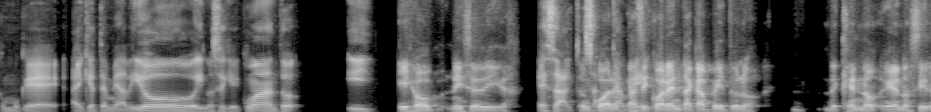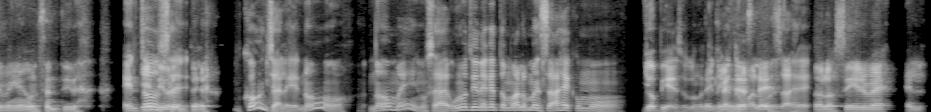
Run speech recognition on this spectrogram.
como que hay que temer a Dios y no sé qué cuánto. Y Y Job, ni se diga. exacto, Son casi exactamente. 40 capítulos de que no que no sirven en un sentido. Entonces, entero cónchale, no, no, men, o sea, uno tiene que tomar los mensajes como yo pienso que uno de tiene que tomar los mensajes solo sirve el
